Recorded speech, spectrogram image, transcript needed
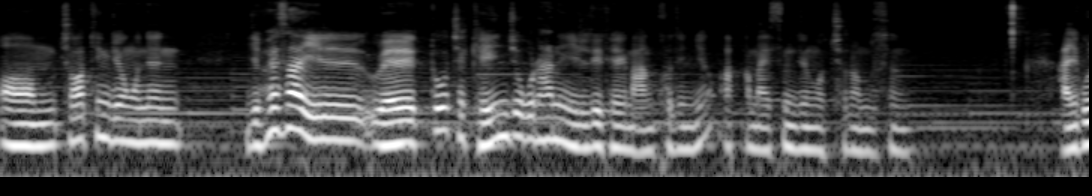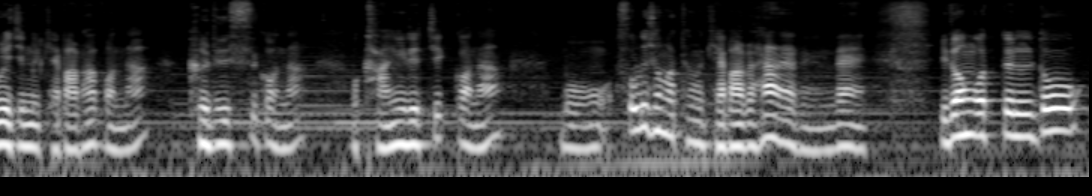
음, 저 같은 경우는 이제 회사 일 외에 또 제 개인적으로 하는 일들이 되게 많거든요. 아까 말씀드린 것처럼 무슨 알고리즘을 개발하거나 글을 쓰거나 뭐 강의를 찍거나 뭐 솔루션 같은 걸 개발을 해야 되는데 이런 것들도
